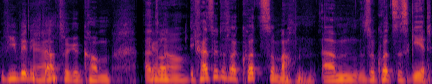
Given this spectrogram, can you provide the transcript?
wie bin ich Ja. dazu gekommen? Also, Genau. ich versuche das mal kurz zu machen, ähm, so kurz es geht.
